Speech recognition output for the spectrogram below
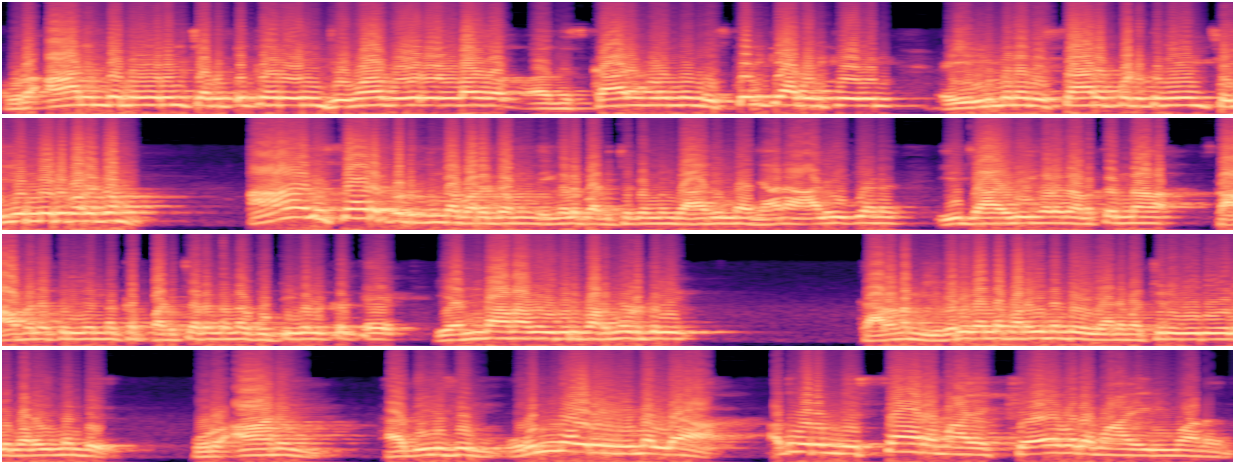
ഖുർആാനിന്റെ മേലിൽ ചവിട്ടിക്കയറുകയും ജുമ പോലുള്ള നിസ്കാരങ്ങളൊന്നും നിസ്കരിക്കാതിരിക്കുകയും ഇൽമിനെ നിസ്സാരപ്പെടുത്തുകയും ചെയ്യുന്ന ഒരു വർഗം. ആ നിസ്സാരപ്പെടുത്തുന്ന വർഗം നിങ്ങൾ പഠിച്ചിട്ടൊന്നും കാര്യമില്ല. ഞാൻ ആലോചിക്കാണ് ഈ ജാലികൾ നടത്തുന്ന സ്ഥാപനത്തിൽ നിന്നൊക്കെ പഠിച്ചിറങ്ങുന്ന കുട്ടികൾക്കൊക്കെ എന്താണാവോ ഇവർ പറഞ്ഞു കൊടുക്കൽ കാരണം ഇവർ തന്നെ പറയുന്നുണ്ട് ഞാൻ മറ്റൊരു വീഡിയോയിൽ പറയുന്നുണ്ട്. ഖുർആാനും ഹദീസും ഒന്നും ഒരു ഇൽമല്ല. അത് ഒരു നിസ്സാരമായ കേവലമായ ഇൽമാണ്.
